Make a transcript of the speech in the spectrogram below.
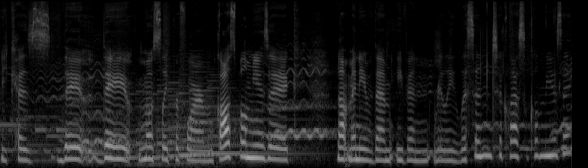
because they, they mostly perform gospel music. Not many of them even really listen to classical music.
